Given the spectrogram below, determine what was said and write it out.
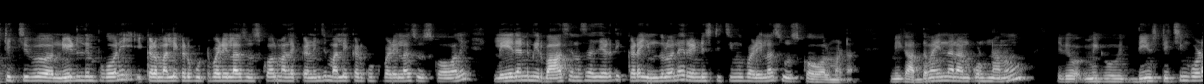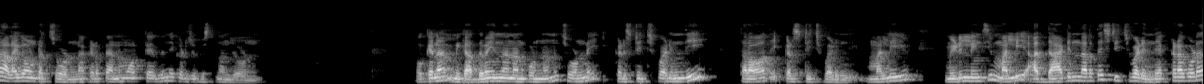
స్టిచ్ నీడిల్ దింపుకొని ఇక్కడ మళ్ళీ ఇక్కడ కుట్టుపడేలా చూసుకోవాలి మళ్ళీ ఇక్కడ నుంచి మళ్ళీ ఇక్కడ కుట్టుపడేలా చూసుకోవాలి. లేదంటే మీరు బాగా సినసాలు చేస్తే ఇక్కడ ఇందులోనే రెండు స్టిచ్చింగ్ పడేలా చూసుకోవాలన్నమాట. మీకు అర్థమైందని అనుకుంటున్నాను. ఇది మీకు దీని స్టిచ్చింగ్ కూడా అలాగే ఉంటుంది చూడండి. అక్కడ పెన్ మొక్క అయిపోయింది ఇక్కడ చూపిస్తున్నాను చూడండి. ఓకేనా? మీకు అర్థమైందని అనుకుంటున్నాను. చూడండి ఇక్కడ స్టిచ్ పడింది తర్వాత ఇక్కడ స్టిచ్ పడింది. మళ్ళీ మిడిల్ నుంచి మళ్ళీ అది దాటిన తర్వాత స్టిచ్ పడింది. ఎక్కడ కూడా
